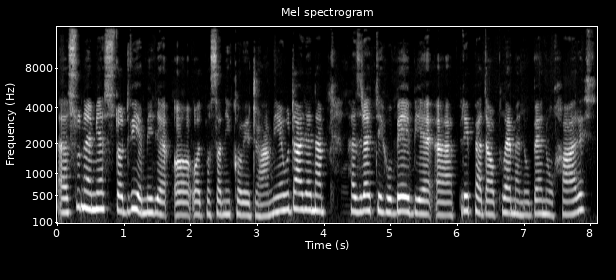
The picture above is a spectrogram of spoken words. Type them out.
E, Suna je mjesto dvije milje e, od poslanikove džamije udaljena. Hazreti Hubeib je pripadao plemenu Benu Haris,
